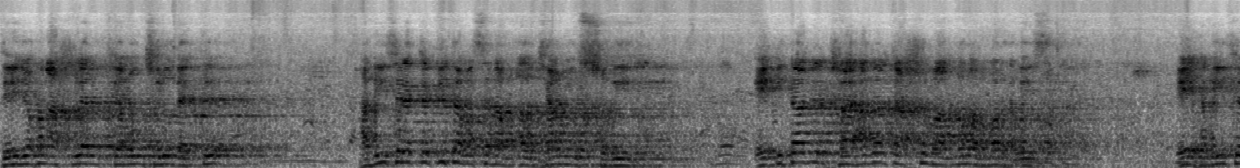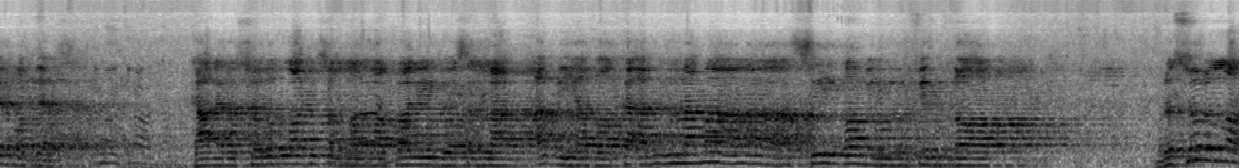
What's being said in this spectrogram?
তিনি যখন আসলেন, কেমন ছিল দেখতে? হাদিসের একটা কিতাব আছে নাম আল জামিউস সগীর। এই কিতাবের ছয় হাজার চারশো বান্ন নম্বর হাদিস। এই হাদিসের মধ্যে আছে। كان رسول الله صلى الله عليه وسلم أبيض كأنما صيغ من فضة রসুল্লাহ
